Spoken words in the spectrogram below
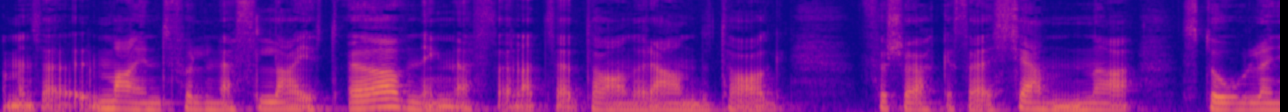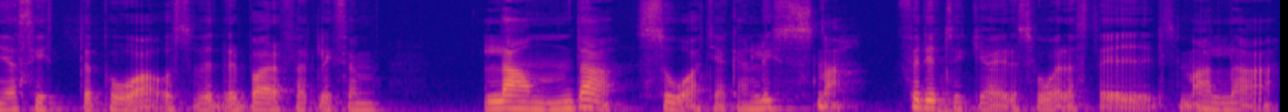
ja, men så här mindfulness light-övning nästan, att så här, ta några andetag, försöka så känna stolen jag sitter på och så vidare, bara för att liksom landa så att jag kan lyssna. För det tycker jag är det svåraste i liksom alla,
